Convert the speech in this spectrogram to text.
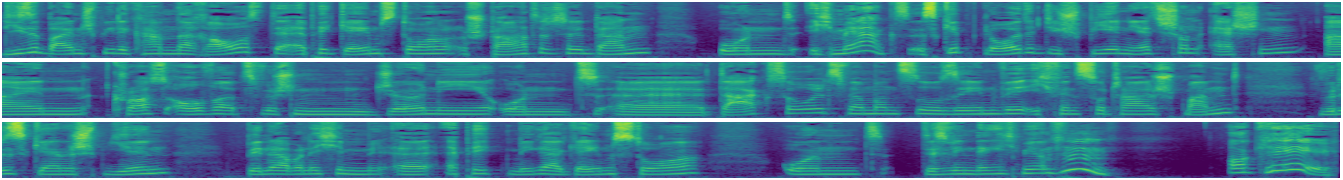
Diese beiden Spiele kamen da raus, der Epic Game Store startete dann und ich merk's, es gibt Leute, die spielen jetzt schon Ashen, ein Crossover zwischen Journey und äh, Dark Souls, wenn man es so sehen will. Ich find's total spannend, würde es gerne spielen, bin aber nicht im äh, Epic Mega Game Store und deswegen denke ich mir, hm, okay,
